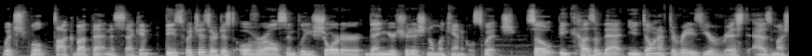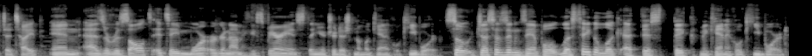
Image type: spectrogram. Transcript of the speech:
which we'll talk about that in a second, these switches are just overall simply shorter than your traditional mechanical switch. So because of that, you don't have to raise your wrist as much to type. And as a result, it's a more ergonomic experience than your traditional mechanical keyboard. So just as an example, let's take a look at this thick mechanical keyboard,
